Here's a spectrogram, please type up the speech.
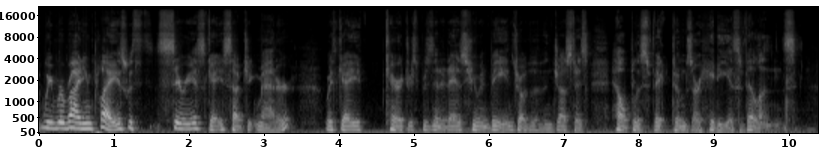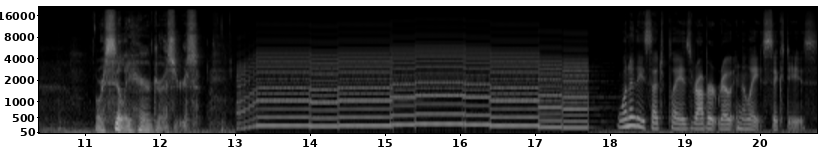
we were writing plays with serious gay subject matter, with gay characters presented as human beings rather than just as helpless victims or hideous villains or silly hairdressers. One of these such plays Robert wrote in the late 60s.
